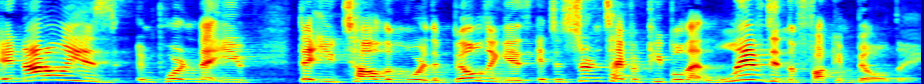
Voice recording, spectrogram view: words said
it not only is important that you that you tell them where the building is, it's a certain type of people that lived in the fucking building.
